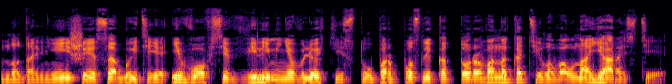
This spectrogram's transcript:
Но дальнейшие события и вовсе ввели меня в легкий ступор, после которого накатила волна ярости.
